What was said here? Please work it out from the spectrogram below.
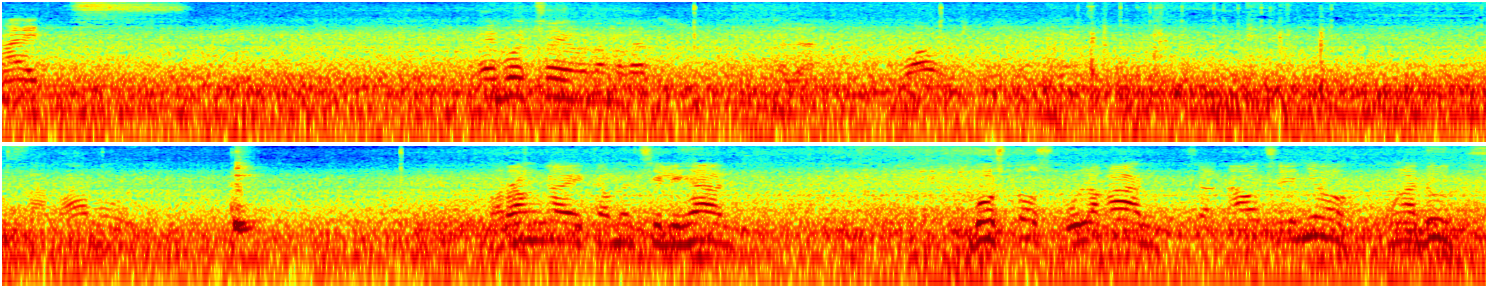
Right Ay, bot sa'yo, wala malat. Wala. Wow. Barangay Kamansilihan Bustos, Bulacan. Shout out sa inyo mga dudes.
